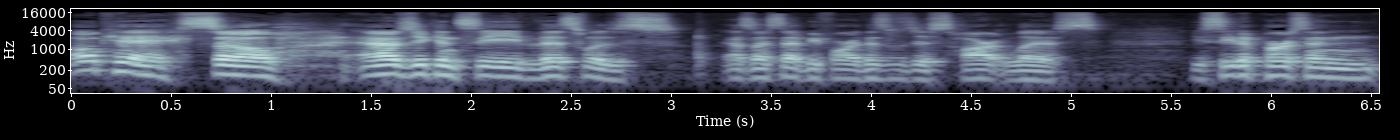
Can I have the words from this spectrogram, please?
Okay, so as you can see, this was, as I said before, this was just heartless. You see the person,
